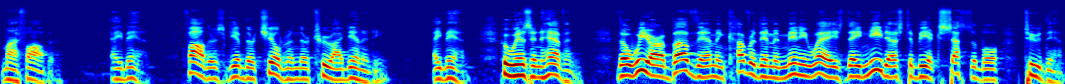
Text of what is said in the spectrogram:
My Father. Amen. Fathers give their children their true identity. Amen. Who is in heaven. Though we are above them and cover them in many ways, they need us to be accessible to them.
